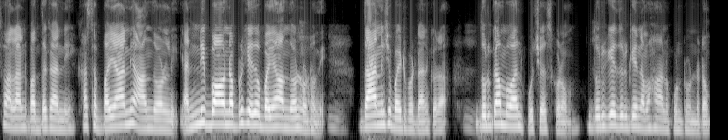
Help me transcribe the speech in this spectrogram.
సో అలాంటి బద్ధకాన్ని కాస్త భయాన్ని ఆందోళనని అన్ని బాగున్నప్పటికీ ఏదో భయం ఆందోళన ఉంటుంది. దాని నుంచి బయటపడడానికి కూడా. ఉమ్. దుర్గామ్మవారిని పూజ చేసుకోవడం దుర్గే దుర్గే నమః అనుకుంటూ ఉండడం.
